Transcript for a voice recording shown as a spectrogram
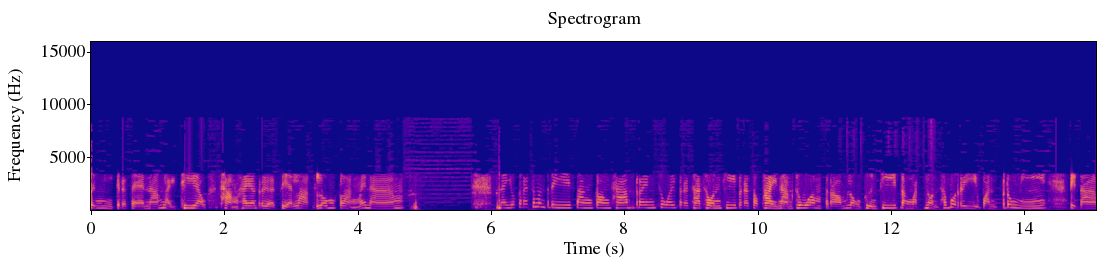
ซึ่งมีกระแสน้ำไหลเที่ยวทำให้เรือเสียหลักลมกลั่งแม่น้ำ นายกรัฐมนตรีสั่งกองทัพเร่งช่วยประชาชนที่ประสบภัยน้ำท่วม พร้อมลงพื้นที่จังหวัดนนทบุรีวันพรุ่งนี้ ติดตาม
